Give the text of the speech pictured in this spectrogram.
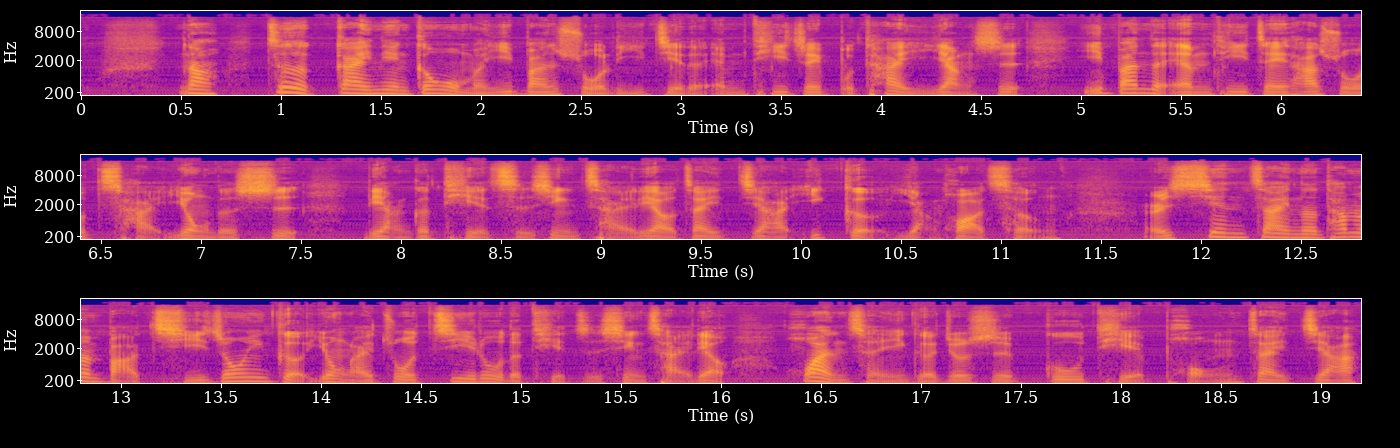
那这个概念跟我们一般所理解的 MTJ 不太一样，是一般的 MTJ 它所采用的是两个铁磁性材料再加一个氧化层，而现在呢，他们把其中一个用来做记录的铁磁性材料换成一个就是钴铁硼再加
